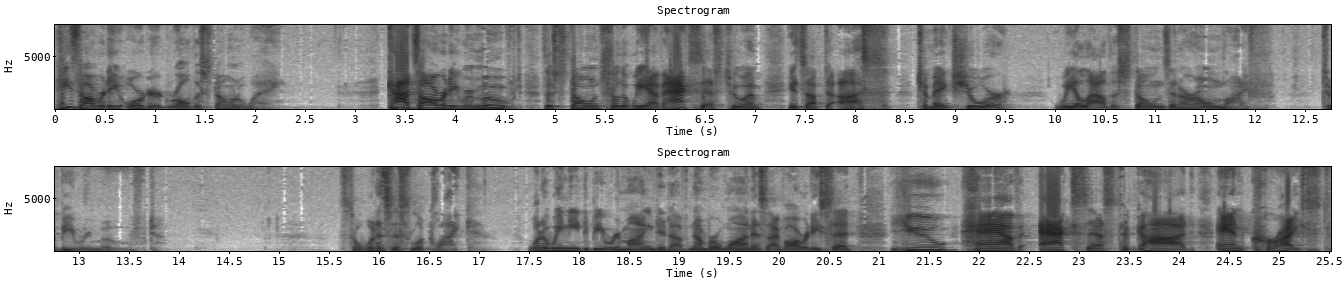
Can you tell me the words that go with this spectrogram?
He's already ordered, roll the stone away. God's already removed the stone so that we have access to Him. It's up to us to make sure we allow the stones in our own life to be removed. So, what does this look like? What do we need to be reminded of? Number one, as I've already said, you have access to God and Christ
